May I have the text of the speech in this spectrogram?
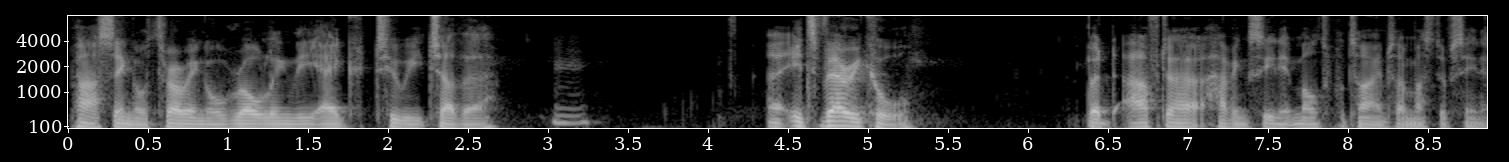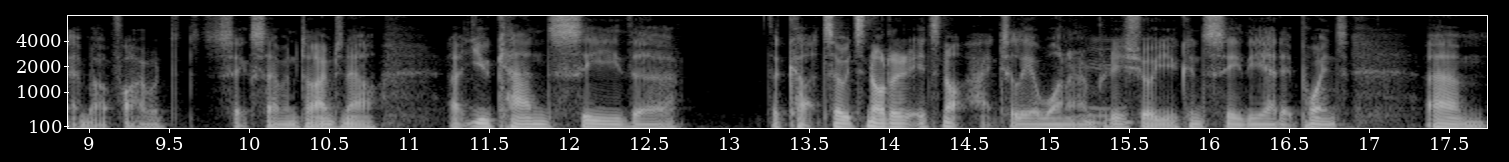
passing or throwing or rolling the egg to each other. Hmm. Uh, it's very cool but after having seen it multiple times, I must have seen it about five or six, seven times now. Uh, you can see the the cut, so it's not a, it's not actually a one. I'm pretty sure you can see the edit points, um,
